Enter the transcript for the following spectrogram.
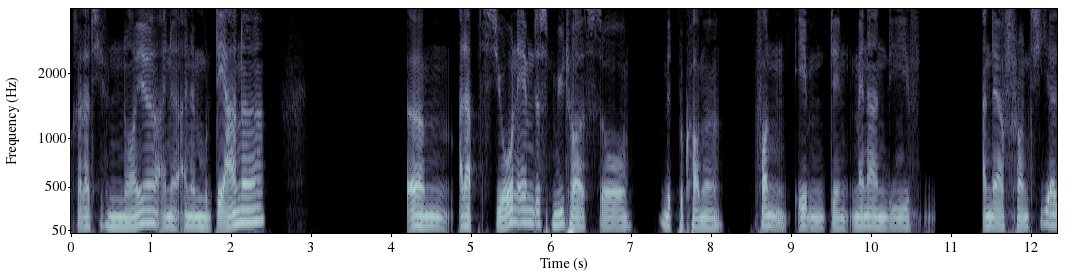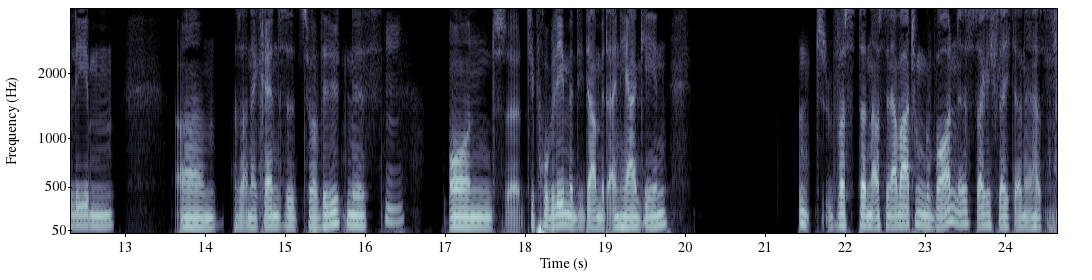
relativ neue, eine eine moderne ähm, Adaption eben des Mythos so mitbekomme von eben den Männern, die an der Frontier leben, ähm, also an der Grenze zur Wildnis Hm. und äh, die Probleme, die damit einhergehen. Und was dann aus den Erwartungen geworden ist, sage ich vielleicht dann erst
